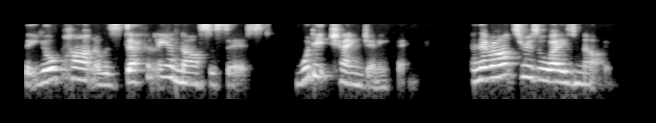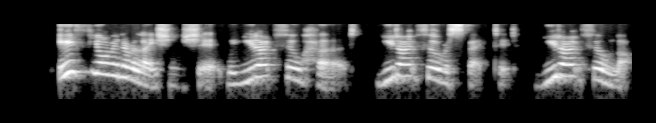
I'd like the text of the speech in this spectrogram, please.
that your partner was definitely a narcissist, would it change anything? And their answer is always no if you're in a relationship where you don't feel heard, you don't feel respected, you don't feel loved,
